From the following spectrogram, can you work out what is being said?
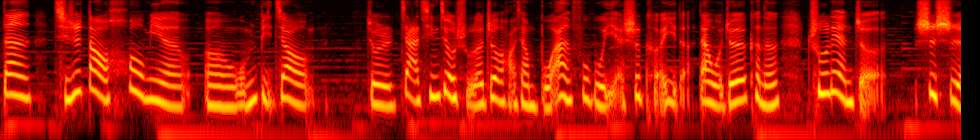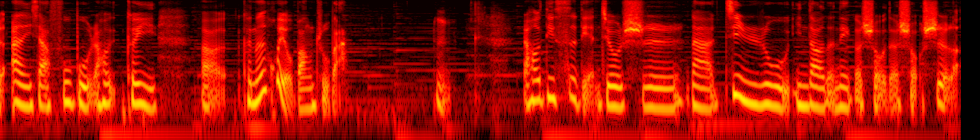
但其实到后面，嗯，我们比较就是驾轻就熟了之后，好像不按腹部也是可以的。但我觉得可能初恋者试试按一下腹部，然后可以，呃，可能会有帮助吧。然后第四点就是那进入阴道的那个手的手势了，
